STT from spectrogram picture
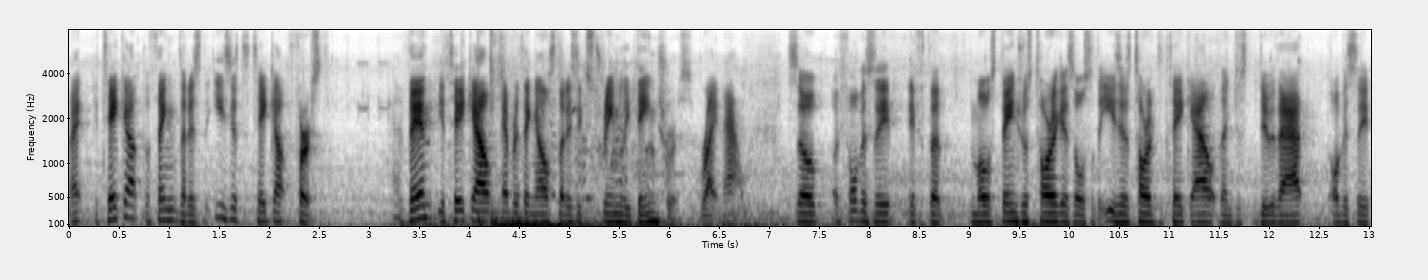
right? You take out the thing that is the easiest to take out first, and then you take out everything else that is extremely dangerous right now. So, if obviously, if the most dangerous target is also the easiest target to take out, then just do that, obviously.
